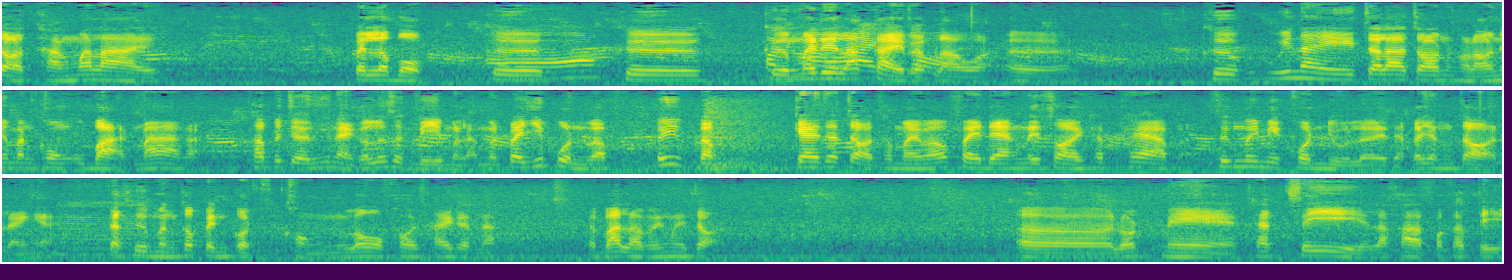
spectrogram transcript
จอดทางม้าลาย เป็นระบบคือออคือคือพอมีไม่ได้ลักไก่ม้าลายแบบเราอะเออ คือวินัยจราจรของเราเนี่ยมันคงอุบาทว์มากอะ ถ้าไปเจอที่ไหนก็รู้สึกดีหมดแหละเหมันไปญี่ปุ่นแบบเฮ้ยแบบแกจะจอดทำไมว่าไฟแดงในซอยแคบๆอะซึ่งไม่มีคนอยู่เลยแต่ก็ยังจอดอะไรเงี้ยแต่คือมันก็เป็นกฎของโลกเขาใช้กันนะแต่บ้านเราไม่ไม่จอดเอ่อรถเมล์แท็กซี่ราคาปกติ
